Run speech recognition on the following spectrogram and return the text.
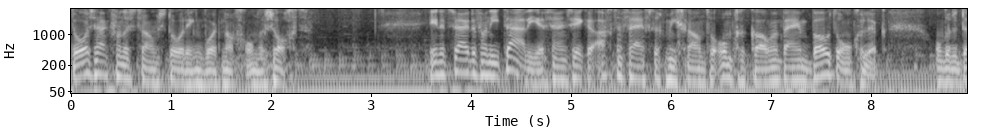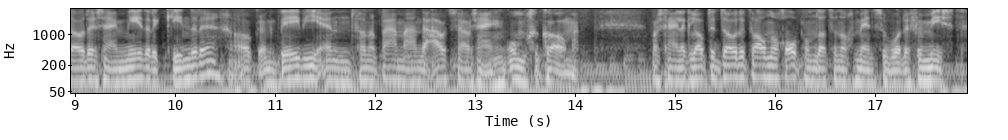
De oorzaak van de stroomstoring wordt nog onderzocht. In het zuiden van Italië zijn zeker 58 migranten omgekomen bij een bootongeluk. Onder de doden zijn meerdere kinderen, ook een baby en van een paar maanden oud zou zijn omgekomen. Waarschijnlijk loopt het dodental nog op omdat er nog mensen worden vermist.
